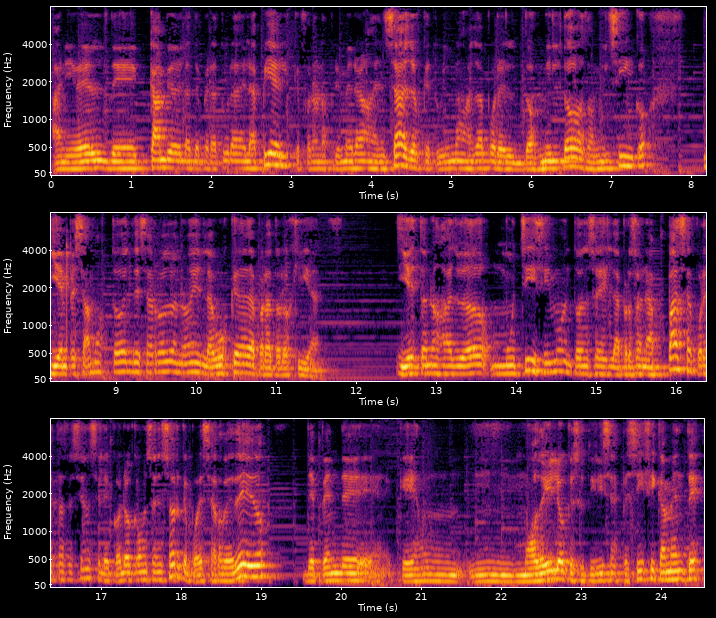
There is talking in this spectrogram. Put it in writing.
a nivel de cambio de la temperatura de la piel, que fueron los primeros ensayos que tuvimos allá por el 2002, 2005, y empezamos todo el desarrollo ¿no? en la búsqueda de aparatología. Y esto nos ha ayudado muchísimo, entonces la persona pasa por esta sesión, se le coloca un sensor que puede ser de dedo, depende que es un, modelo que se utiliza específicamente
